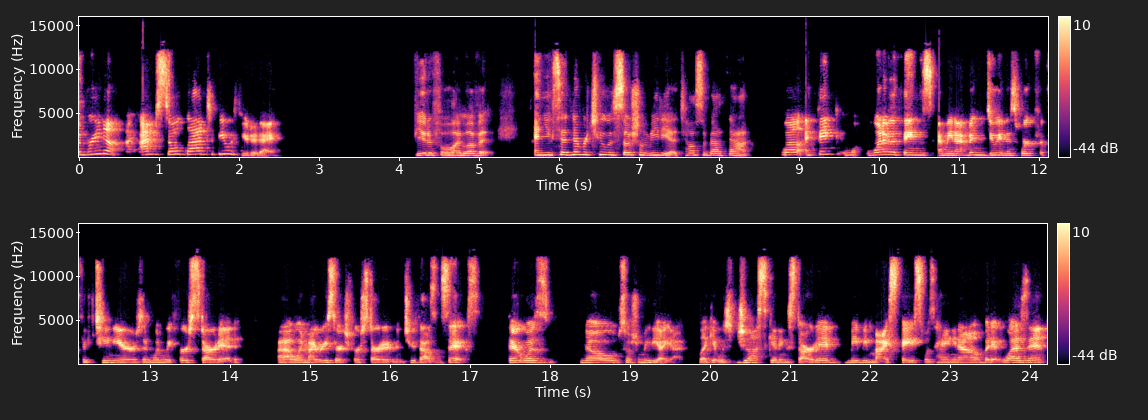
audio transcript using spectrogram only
Sabrina, I'm so glad to be with you today. Beautiful. I love it. And you said number two was social media. Tell us about that. Well, I think one of the things, I mean, I've been doing this work for 15 years. And when we first started, uh, when my research first started in 2006, there was no social media yet. Like it was just getting started. Maybe MySpace was hanging out, but it wasn't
